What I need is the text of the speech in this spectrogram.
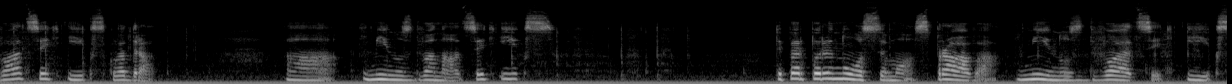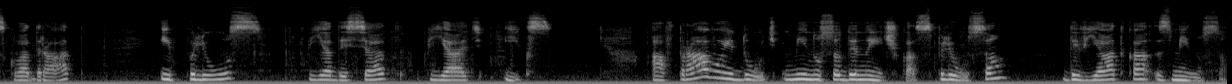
20х квадрат. Мінус 12х. Тепер переносимо справа мінус 20х квадрат і плюс 55х. А вправо йдуть мінус одиничка з плюсом, дев'ятка з мінусом.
